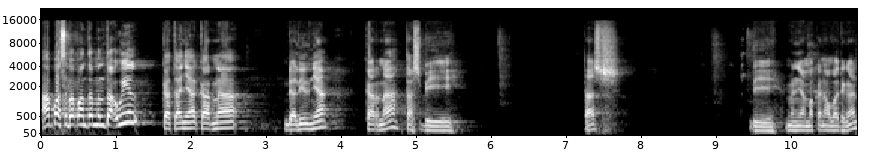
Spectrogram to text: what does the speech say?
Apa sebab antum mentakwil? Katanya karena dalilnya karena tasbih. Tas di menyamakan Allah dengan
